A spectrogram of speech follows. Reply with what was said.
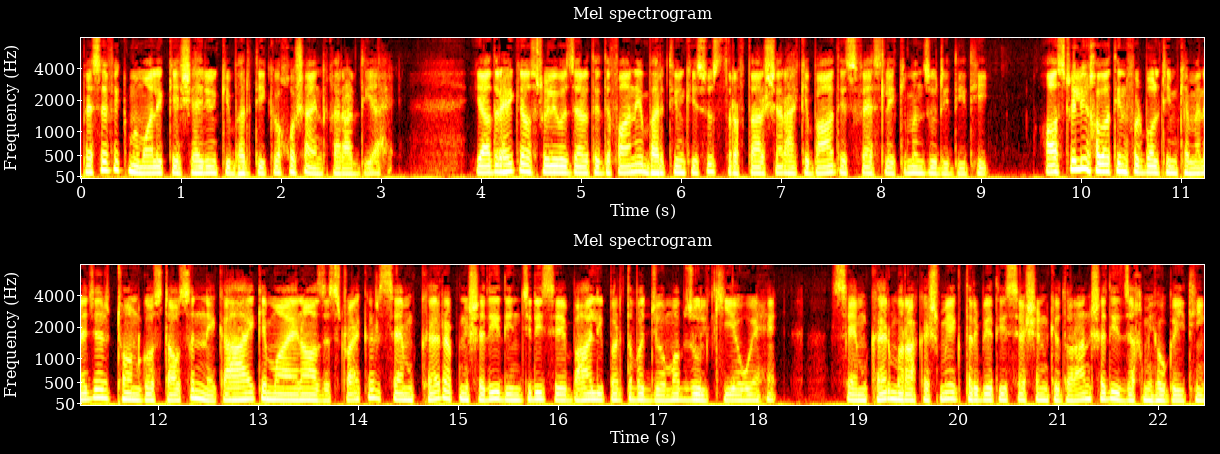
پیسفک ممالک کے شہریوں کی بھرتی کو خوشائند قرار دیا ہے یاد رہے کہ آسٹریلی وزارت دفاع نے بھرتیوں کی سست رفتار شرح کے بعد اس فیصلے کی منظوری دی تھی آسٹریلی خواتین فٹ بال ٹیم کے مینیجر ٹون گوسٹاؤسن نے کہا ہے کہ مائع ناز اسٹرائکر سیم کھر اپنی شدید انجری سے بحالی پر توجہ مبزول کیے ہوئے ہیں۔ سیم کھر مراکش میں ایک تربیتی سیشن کے دوران شدید زخمی ہو گئی تھیں،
